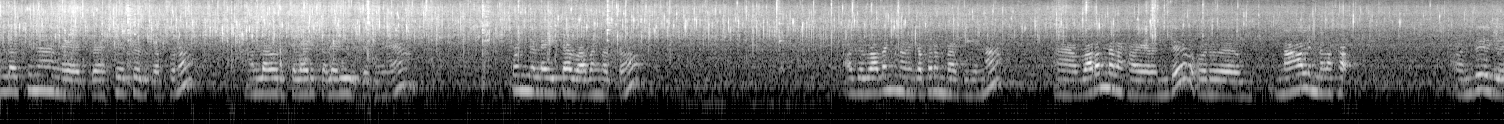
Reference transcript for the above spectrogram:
நல்லா சின்ன வெங்காயத்தை சேர்த்ததுக்கப்புறம் நல்லா ஒரு கிளறி கிளறி விட்டுருங்க கொஞ்சம் லைட்டாக வதங்கட்டும். அது வதங்கினதுக்கப்புறம் பார்த்தீங்கன்னா வரமிளகாயை வந்து ஒரு நாலு மிளகாய் வந்து இது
